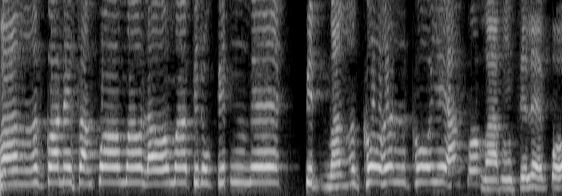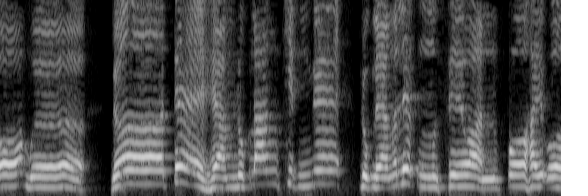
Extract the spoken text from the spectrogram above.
มังก็ในสังปอเมาเหล่ามาพิรุกพิษเมปิดมังโคเฮลโคเยหังปอมักเสเลปอเมื่อ เลอเต้แหมลูกลังชิดเมลูกแหลงเล็กเสวันปอให้อ่อ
